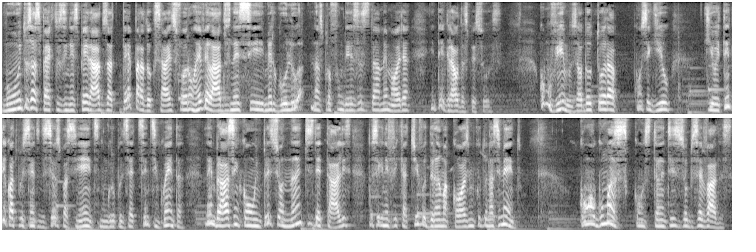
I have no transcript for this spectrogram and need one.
Muitos aspectos inesperados, até paradoxais, foram revelados nesse mergulho nas profundezas da memória integral das pessoas. Como vimos, a doutora conseguiu que 84% de seus pacientes, num grupo de 750, lembrassem com impressionantes detalhes do significativo drama cósmico do nascimento, com algumas constantes observadas.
